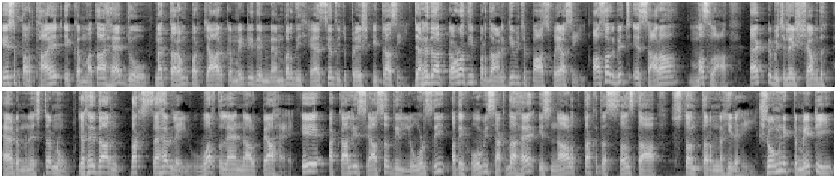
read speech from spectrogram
ਇਸ ਪਰਥਾਏ ਇੱਕ ਮਤਾ ਹੈ ਜੋ ਮੈਂ ਧਰਮ ਪ੍ਰਚਾਰ ਕਮੇਟੀ ਦੇ ਮੈਂਬਰ ਦੀ ਹੈਸੀਅਤ ਵਿੱਚ ਪੇਸ਼ ਕੀਤਾ ਸੀ। ਜਥੇਦਾਰ ਟੌੜਾ ਦੀ ਪ੍ਰਧਾਨਗੀ ਵਿੱਚ ਪਾਸ ਹੋਇਆ ਸੀ। ਅਸਲ ਵਿੱਚ ਇਹ ਸਾਰਾ ਮਸਲਾ ਐਕਟ ਵਿਚਲੇ ਸ਼ਬਦ ਹੈਡ ਮਿਨਿਸਟਰ ਨੂੰ ਜਥੇਦਾਰ ਤਖਤ ਸਾਹਿਬ ਲਈ ਵਰਤ ਲੈਣ ਨਾਲ ਪਿਆ ਹੈ। ਇਹ ਅਕਾਲੀ ਸਿਆਸਤ ਦੀ ਲੋੜ ਸੀ ਅਤੇ ਹੋ ਵੀ ਸਕਦਾ ਹੈ ਇਸ ਨਾਲ ਤਖਤ ਸੰਸਥਾ ਸੁਤੰਤਰ ਨਹੀਂ ਰਹੀ। ਸ਼੍ਰੋਮਣੀ ਕਮੇਟੀ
